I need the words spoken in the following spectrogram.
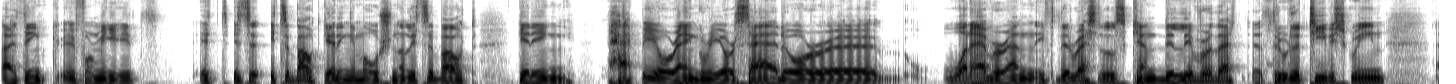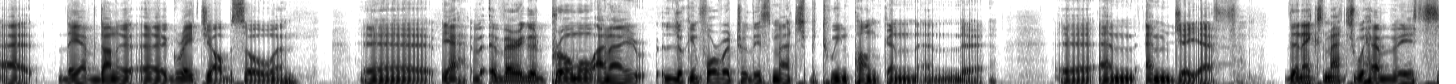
I think for me, it's it, it's a, it's about getting emotional. It's about getting happy or angry or sad or uh, whatever. And if the wrestlers can deliver that uh, through the TV screen, uh, they have done a, a great job. So. Um, uh, yeah, a very good promo, and I'm looking forward to this match between Punk and and uh, uh, and MJF. The next match we have is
